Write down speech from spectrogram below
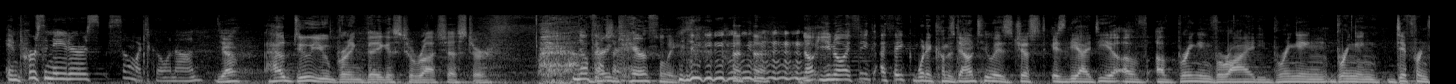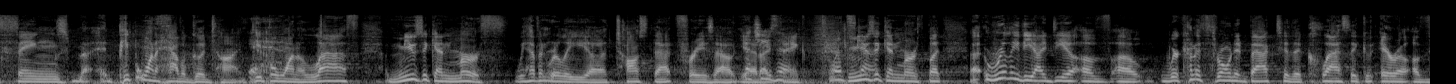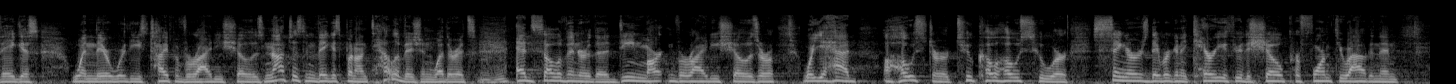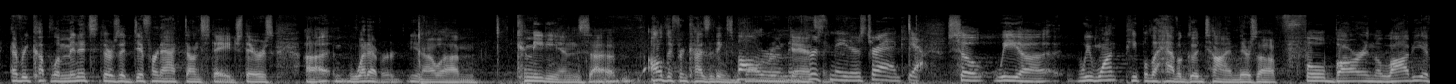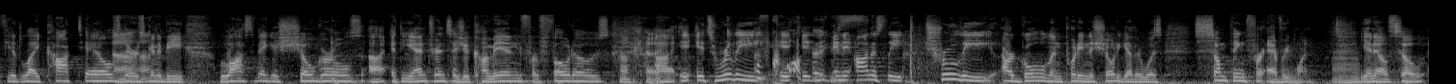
impersonators, so much going on. Yeah. How do you bring Vegas to Rochester? No Very pressure. carefully. no, you know, I think I think what it comes down to is just is the idea of of bringing variety, bringing bringing different things. People want to have a good time. People want to laugh. Music and mirth. We haven't really uh, tossed that phrase out yet. I think Let's start. music and mirth, but uh, really the idea of uh, we're kind of throwing it back to the classic era of Vegas when there were these type of variety shows, not just in Vegas but on television, whether it's Ed Sullivan or the Dean Martin variety shows, or where you had a host or two co-hosts who were singers. They were going to carry you through the show, perform throughout, and then every couple of minutes there's a different act on stage. There's uh, whatever you know. Um, comedians, uh, all different kinds of things, Ballroom, dancing. impersonators, drag, yeah. So we uh, we want people to have a good time. There's a full bar in the lobby if you'd like cocktails. There's Uh-huh. going to be Las Vegas showgirls uh, at the entrance as you come in for photos. Okay. Uh, it- it's really, it, it, and it, honestly, truly, our goal in putting the show together was something for everyone. Uh-huh. You know, so.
